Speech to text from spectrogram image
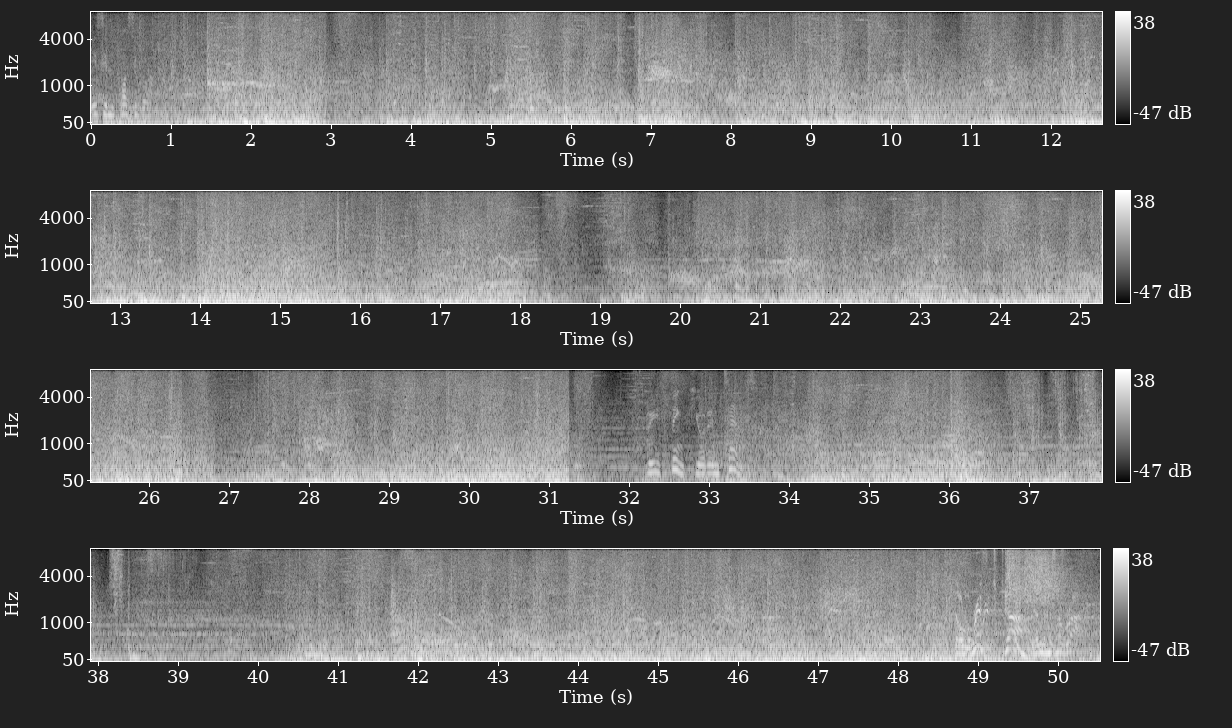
Is impossible. Rethink your intent. The Rift Guardian has arrived.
